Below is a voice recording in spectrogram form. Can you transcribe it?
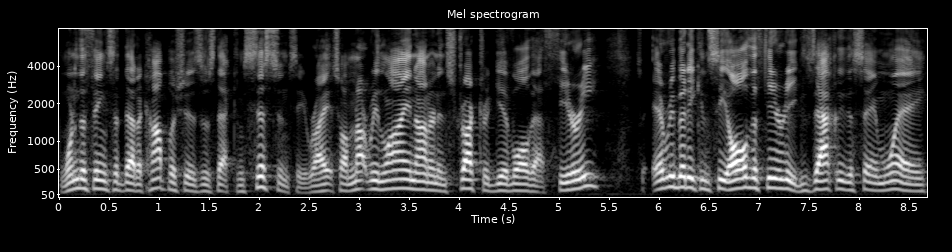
One of the things that that accomplishes is that consistency, right? So I'm not relying on an instructor to give all that theory. So everybody can see all the theory exactly the same way.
